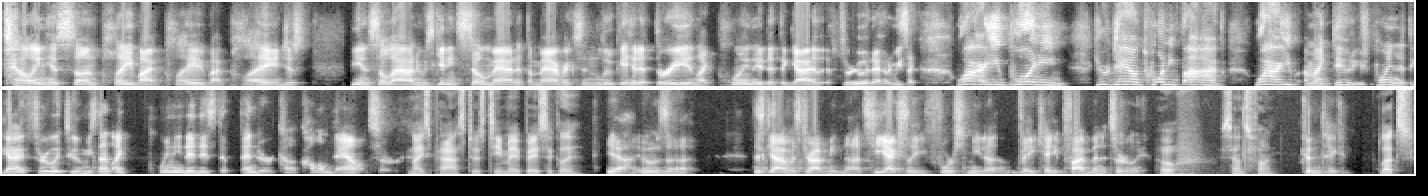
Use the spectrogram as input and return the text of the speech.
telling his son play by play by play and just being so loud. He was getting so mad at the Mavericks. And Luka hit a three and like pointed at the guy that threw it at him. He's like, Why are you pointing? You're down 25. Why are you? I'm like, dude, he was pointing at the guy who threw it to him. He's not like pointing at his defender. Calm down, sir. Nice pass to his teammate, basically. Yeah, it was a. Uh, this guy was driving me nuts. He actually forced me to vacate five minutes early. Oh, sounds fun. Couldn't take it. Let's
